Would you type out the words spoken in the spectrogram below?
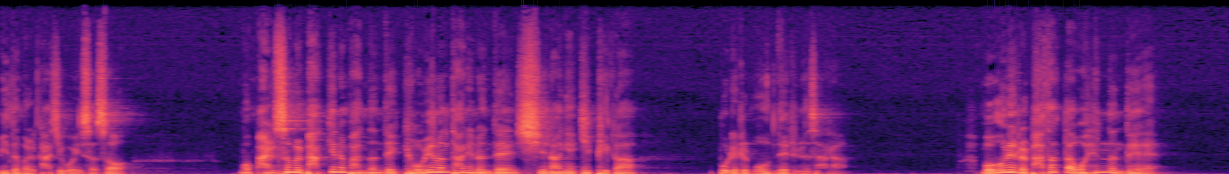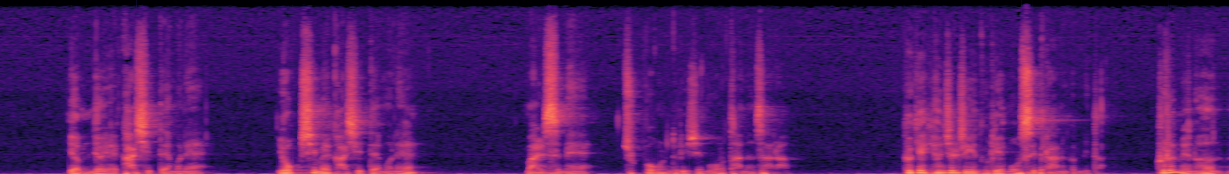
믿음을 가지고 있어서 뭐 말씀을 받기는 받는데 교회는 다니는데 신앙의 깊이가 뿌리를 못 내리는 사람. 뭐 은혜를 받았다고 했는데 염려의 가시 때문에 욕심의 가시 때문에 말씀에 축복을 누리지 못하는 사람. 그게 현실적인 우리의 모습이라는 겁니다. 그러면은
